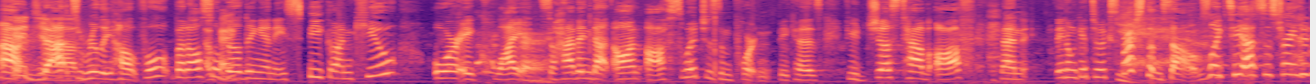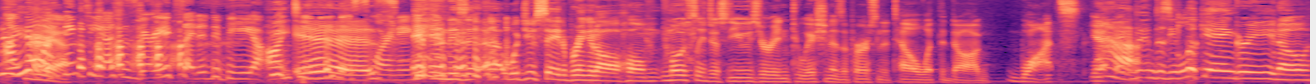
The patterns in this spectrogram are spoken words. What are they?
Uh, Good That's really helpful, but also Okay. building in a speak on cue or a quiet. So having that on off switch is important because if you just have off, then they don't get to express themselves like TS is trying to do I know. Yeah. I think TS is very excited to be on He TV this morning. And, and is it, uh, would you say to bring it all home, mostly just use your intuition as a person to tell what the dog wants? You know, Yeah. Does he look angry? You know,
